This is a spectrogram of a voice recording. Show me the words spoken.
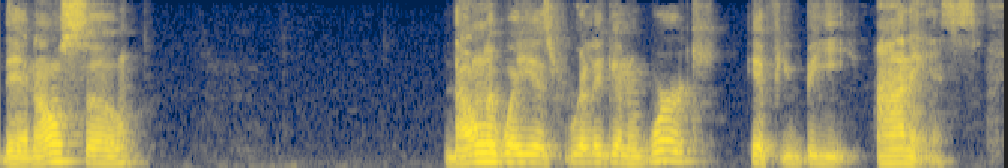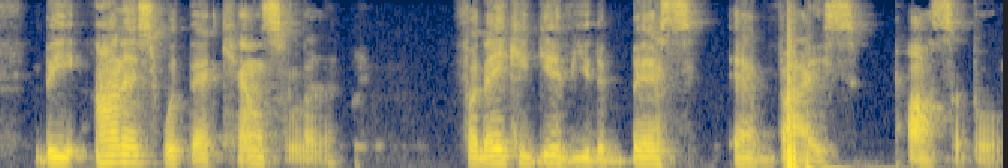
Then also, the only way it's really going to work if you be honest be honest with that counselor, for they could give you the best advice possible.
